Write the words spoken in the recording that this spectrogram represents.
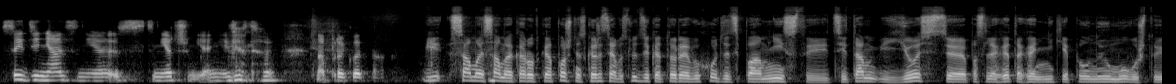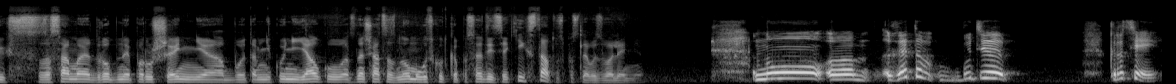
соединяць не з нечым я не ведаю напрыклад так. І самая самая кароткая апошня скажите вось людзі которые выходзяць по амністы ці там ёсць пасля гэтага нейкія пэўныя умовы што іх за самае дробнае парушэнне або там нікую ніяўку адзначацца зноў могуць хутка пасадзіць? Якіх статус пасля вызвалення Ну э, гэта будзе крацей.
